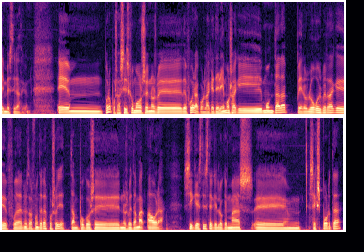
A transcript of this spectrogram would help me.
investigación. Eh, bueno, pues así es como se nos ve de fuera, con la que tenemos aquí montada, pero luego es verdad que fuera de nuestras fronteras, pues oye, tampoco se nos ve tan mal. Ahora, sí que es triste que lo que más eh, se exporta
